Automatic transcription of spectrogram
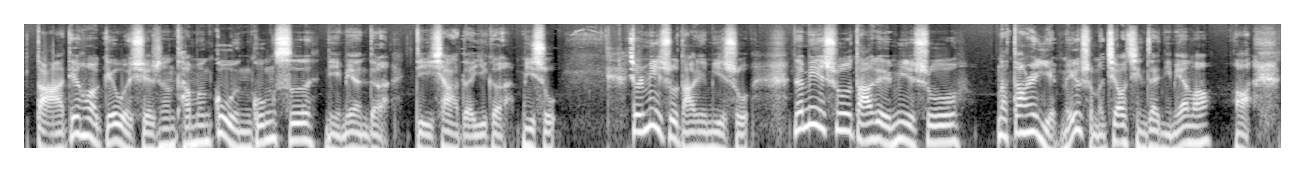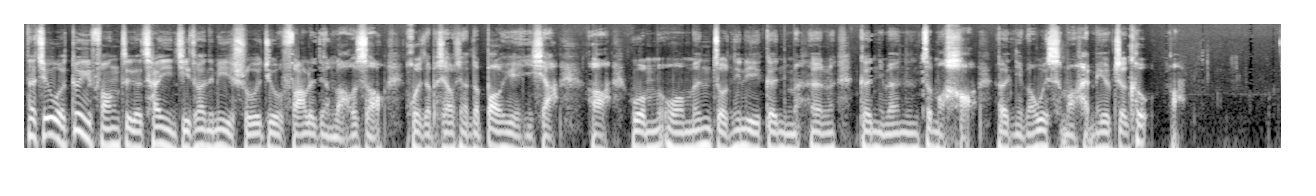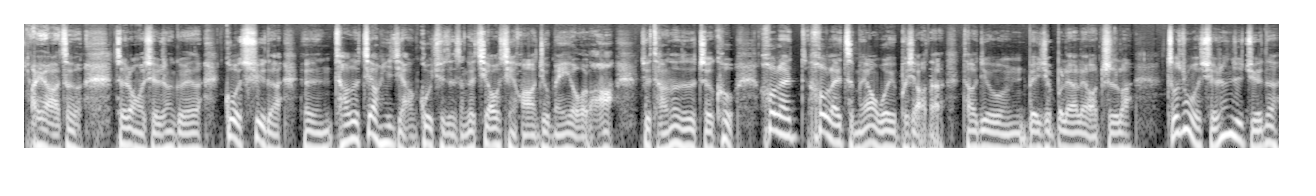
打电话给我学生，他们顾问公司里面的底下的一个秘书，就是秘书打给秘书，那秘书打给秘书，那当然也没有什么交情在里面喽啊。那结果对方这个餐饮集团的秘书就发了点牢骚，或者小小的抱怨一下啊，我们我们总经理跟你们嗯跟你们这么好，呃，你们为什么还没有折扣啊？哎呀，这个这让我学生觉得过去的，嗯，他说这样一讲，过去的整个交情好像就没有了哈，就谈到这个折扣。后来后来怎么样，我也不晓得，他就被就不了了之了。总之，我学生就觉得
